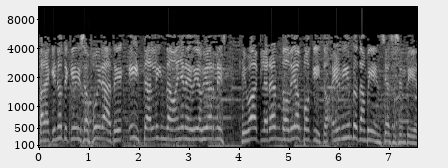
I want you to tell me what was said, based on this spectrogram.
para que no te quedes afuera de esta linda mañana de día viernes que va aclarando de a poquito. El viento también se hace sentir.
